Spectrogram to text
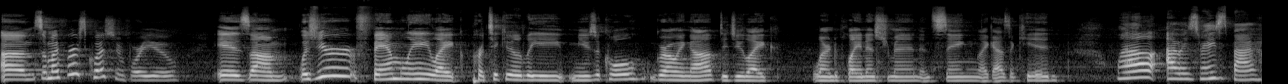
Um, so my first question for you is: um, Was your family like particularly musical growing up? Did you like learn to play an instrument and sing like as a kid? Well, I was raised by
